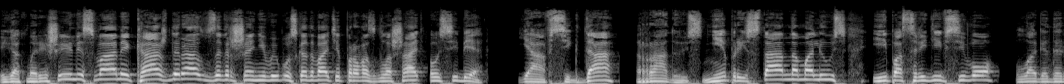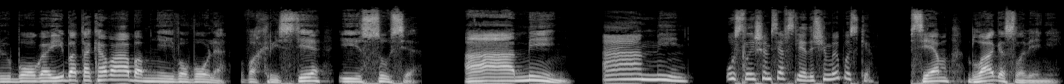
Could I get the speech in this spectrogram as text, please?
И как мы решили с вами, каждый раз в завершении выпуска давайте провозглашать о себе. Я всегда радуюсь, непрестанно молюсь и посреди всего благодарю Бога, ибо такова обо мне Его воля во Христе Иисусе. Аминь. Аминь. Услышимся в следующем выпуске. Всем благословений.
